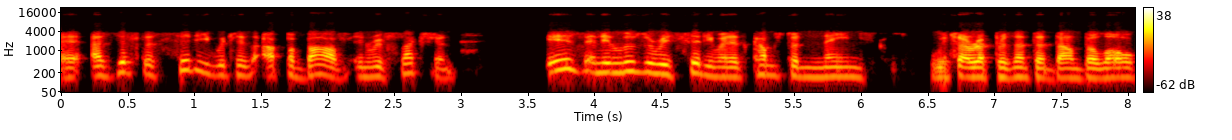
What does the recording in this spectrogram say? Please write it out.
uh, as if the city which is up above in reflection is an illusory city when it comes to names which are represented down below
